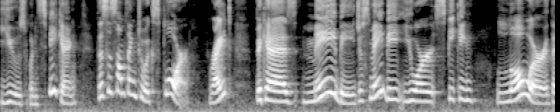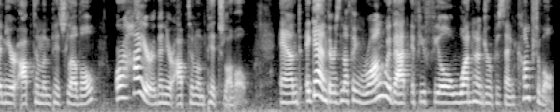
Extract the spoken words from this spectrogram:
use when speaking, this is something to explore right? Because maybe, just maybe, you're speaking lower than your optimum pitch level or higher than your optimum pitch level. And again, there's nothing wrong with that if you feel 100% comfortable.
